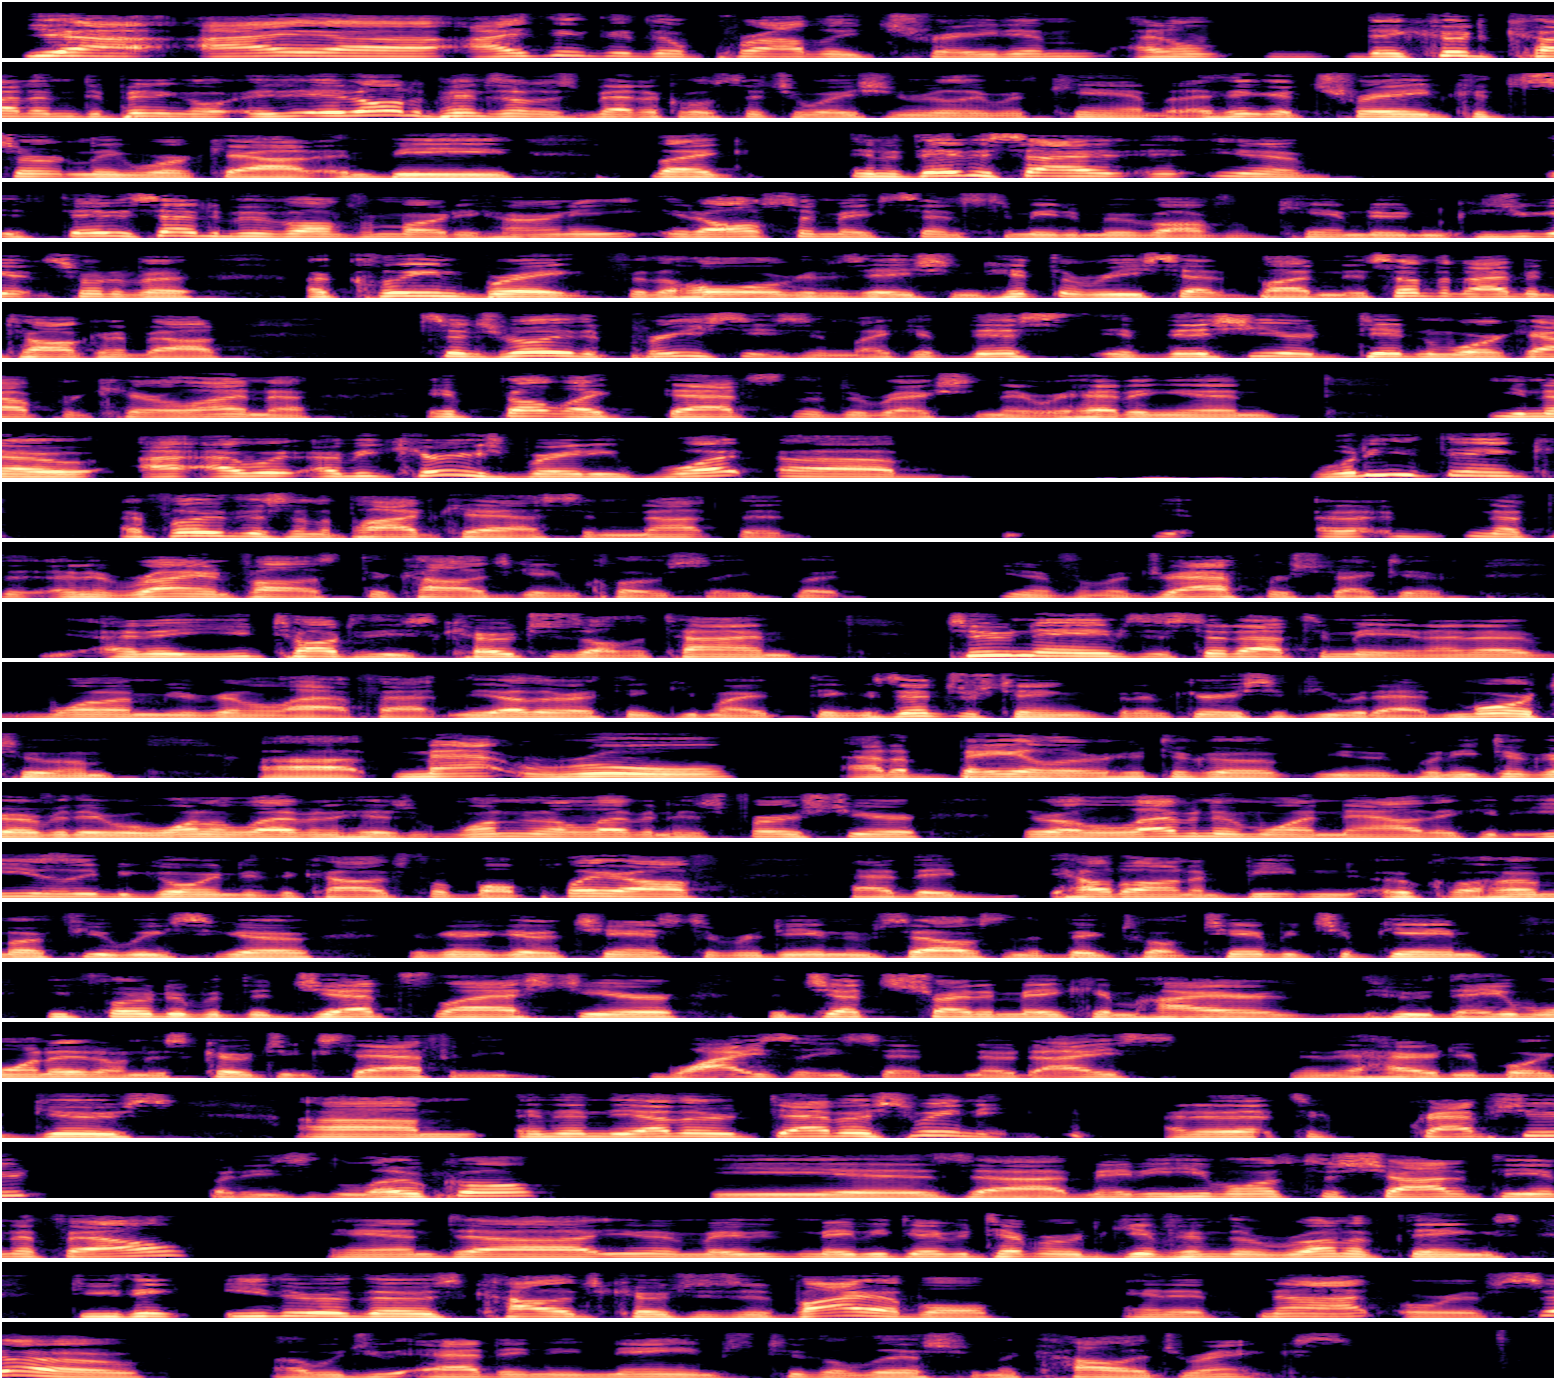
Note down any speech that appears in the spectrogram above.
Yeah, I uh, I think that they'll probably trade him. I don't. They could cut him depending on. It, it, all depends on his medical situation, really, with Cam. But I think a trade could certainly work out and be like. And if they decide, you know, if they decide to move on from Marty Hurney, it also makes sense to me to move on from Cam Newton because you get sort of a, a clean break for the whole organization. Hit the reset button. It's something I've been talking about since really the preseason. Like if this if this year didn't work out for Carolina, it felt like that's the direction they were heading in. You know, I, I would I'd be curious, Brady, what uh what do you think? I floated this on the podcast and not that, uh, not that, Ryan follows the college game closely, but you know, from a draft perspective, I know you talk to these coaches all the time. Two names that stood out to me, and I know one of them you're going to laugh at, and the other I think you might think is interesting, but I'm curious if you would add more to them. Uh, Matt Rhule out of Baylor, who took a, you know, when he took over, they were 111 his, 1 and 11 his first year. They're 11 and 1 now. They could easily be going to the college football playoff had they held on and beaten Oklahoma a few weeks ago. They're going to get a chance to redeem themselves in the Big 12 championship game. He flirted with the Jets last year. The Jets tried to make him hire who they wanted on his coaching staff and he wisely said no dice. Then they hired your boy Goose. Um, and then the other Dabo Swinney. I know that's a crapshoot, but he's local. He is, uh, maybe he wants to shot at the NFL. And, uh, you know, maybe, maybe David Tepper would give him the run of things. Do you think either of those college coaches is viable? And if not, or if so, uh, would you add any names to the list from the college ranks?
